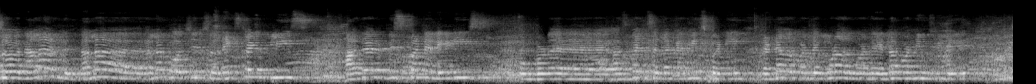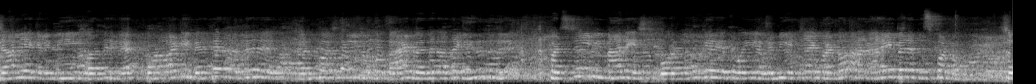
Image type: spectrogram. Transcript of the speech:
ஸோ நல்லா இருந்தது. நல்லா நல்லா போச்சு. So next time please other miss பண்ண லேடிஸ் உங்களோட ஹஸ்பண்ட்ஸ் எல்லாம் கன்வின்ஸ் பண்ணி ரெண்டாவது குழந்தை மூணாவது குழந்தை எல்லாம் பண்ணி விட்டுட்டு ஜாலியாக கிளம்பி வந்துருங்க. போன வாட்டி வெதர் வந்து அன்பார்ச்சுனேட்லி ரொம்ப பேட் வெதராக தான் இருந்தது. பட் ஸ்டில் வி மேனேஜ் ஓரளவுக்கு போய் எப்படி என்ஜாய் பண்ணோம். ஆனால் நிறைய பேரை மிஸ் பண்ணோம். ஸோ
